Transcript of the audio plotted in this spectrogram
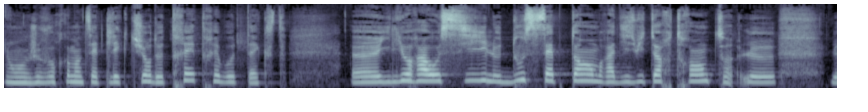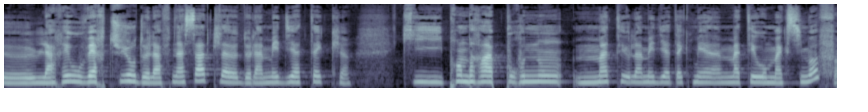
Donc, Je vous recommande cette lecture de très très beaux textes. Euh, il y aura aussi le 12 septembre à 18h30 le, le- la réouverture de la FNASAT, de la médiathèque, qui prendra pour nom la médiathèque Ma- Matteo Maximoff.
